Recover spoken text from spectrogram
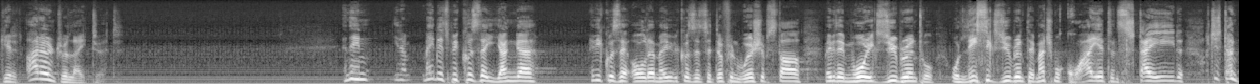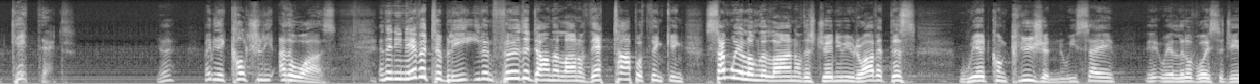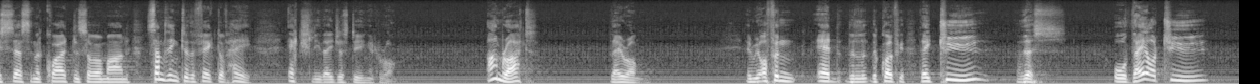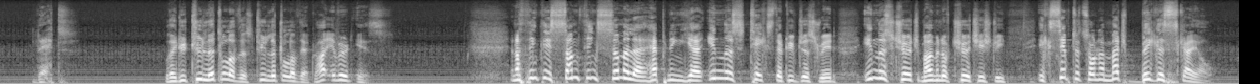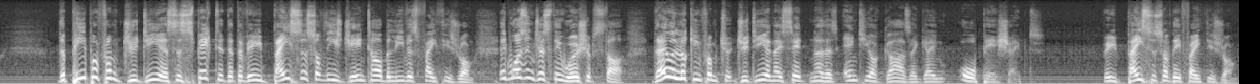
get it. I don't relate to it. And then you know, maybe it's because they're younger, maybe because they're older, maybe because it's a different worship style, maybe they're more exuberant or, or less exuberant, they're much more quiet and staid. I just don't get that. Yeah? Maybe they're culturally otherwise. And then, inevitably, even further down the line of that type of thinking, somewhere along the line of this journey, we arrive at this weird conclusion. We say, eh, where a little voice suggests us in the quietness of our mind, something to the effect of, hey, actually they're just doing it wrong. I'm right, they're wrong. And we often add the, the qualification. They to this, or they are to that. Or they do too little of this, too little of that, however it is. And I think there's something similar happening here in this text that we've just read, in this church moment of church history, except it's on a much bigger scale. The people from Judea suspected that the very basis of these Gentile believers' faith is wrong. It wasn't just their worship style. They were looking from Judea and they said, No, those Antioch guys are going all pear shaped. Very basis of their faith is wrong.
